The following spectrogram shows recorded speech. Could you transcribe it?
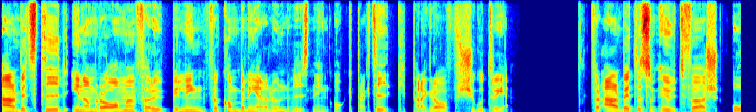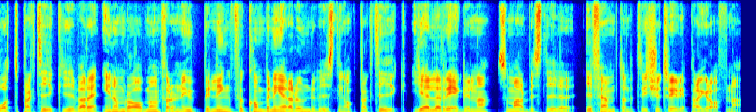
Arbetstid inom ramen för utbildning för kombinerad undervisning och praktik, paragraf 23. För arbete som utförs åt praktikgivare inom ramen för en utbildning för kombinerad undervisning och praktik gäller reglerna som arbetstider i 15 till 23 paragraferna,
